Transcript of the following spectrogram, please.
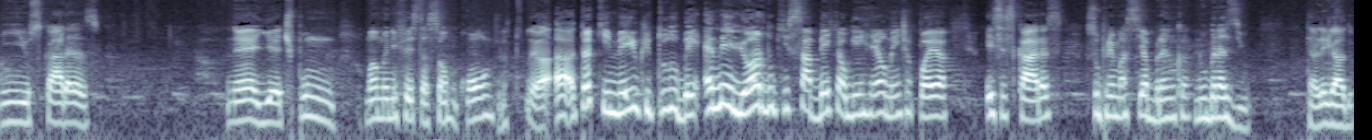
e os caras, né, e é tipo um, uma manifestação contra, até que meio que tudo bem, é melhor do que saber que alguém realmente apoia esses caras, supremacia branca no Brasil, tá ligado?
